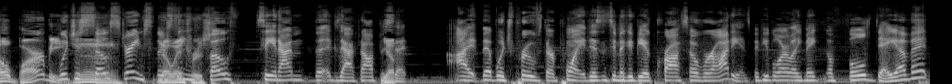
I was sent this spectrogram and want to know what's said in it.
Oh, Barbie. which is so Hmm. strange. So they're no seeing interest. both. See, and I'm the exact opposite. Yep. I that which proves their point. It doesn't seem like it'd be a crossover audience, but people are like making a full day of it.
